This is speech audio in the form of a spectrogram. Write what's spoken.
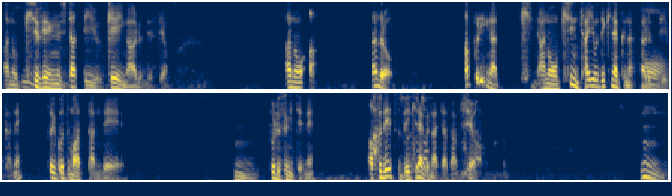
あの、機種変したっていう経緯があるんですよ。あの、あ、なんだろう、アプリがき、あの、機種に対応できなくなるっていうかね、そういうこともあったんで、うん、古すぎてね、アップデートできなくなっちゃったんですよ。うん。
